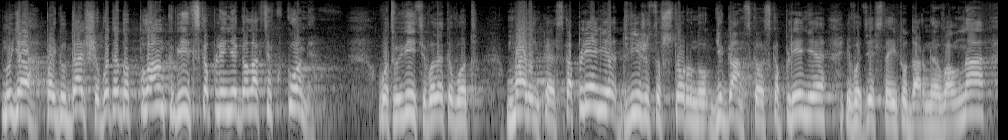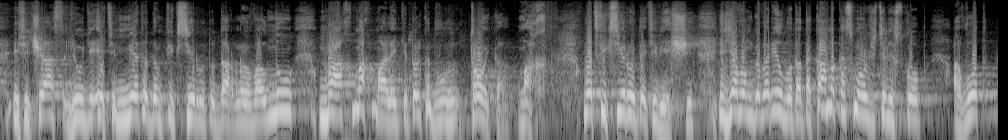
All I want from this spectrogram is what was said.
Ну, я пойду дальше. Вот этот планк видит скопление галактик в коме. Вот вы видите, вот это вот маленькое скопление движется в сторону гигантского скопления, и вот здесь стоит ударная волна, и сейчас люди этим методом фиксируют ударную волну. Мах, мах маленький, только дву, тройка мах. Вот фиксируют эти вещи. И я вам говорил, вот Атакама космолог телескоп, а вот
